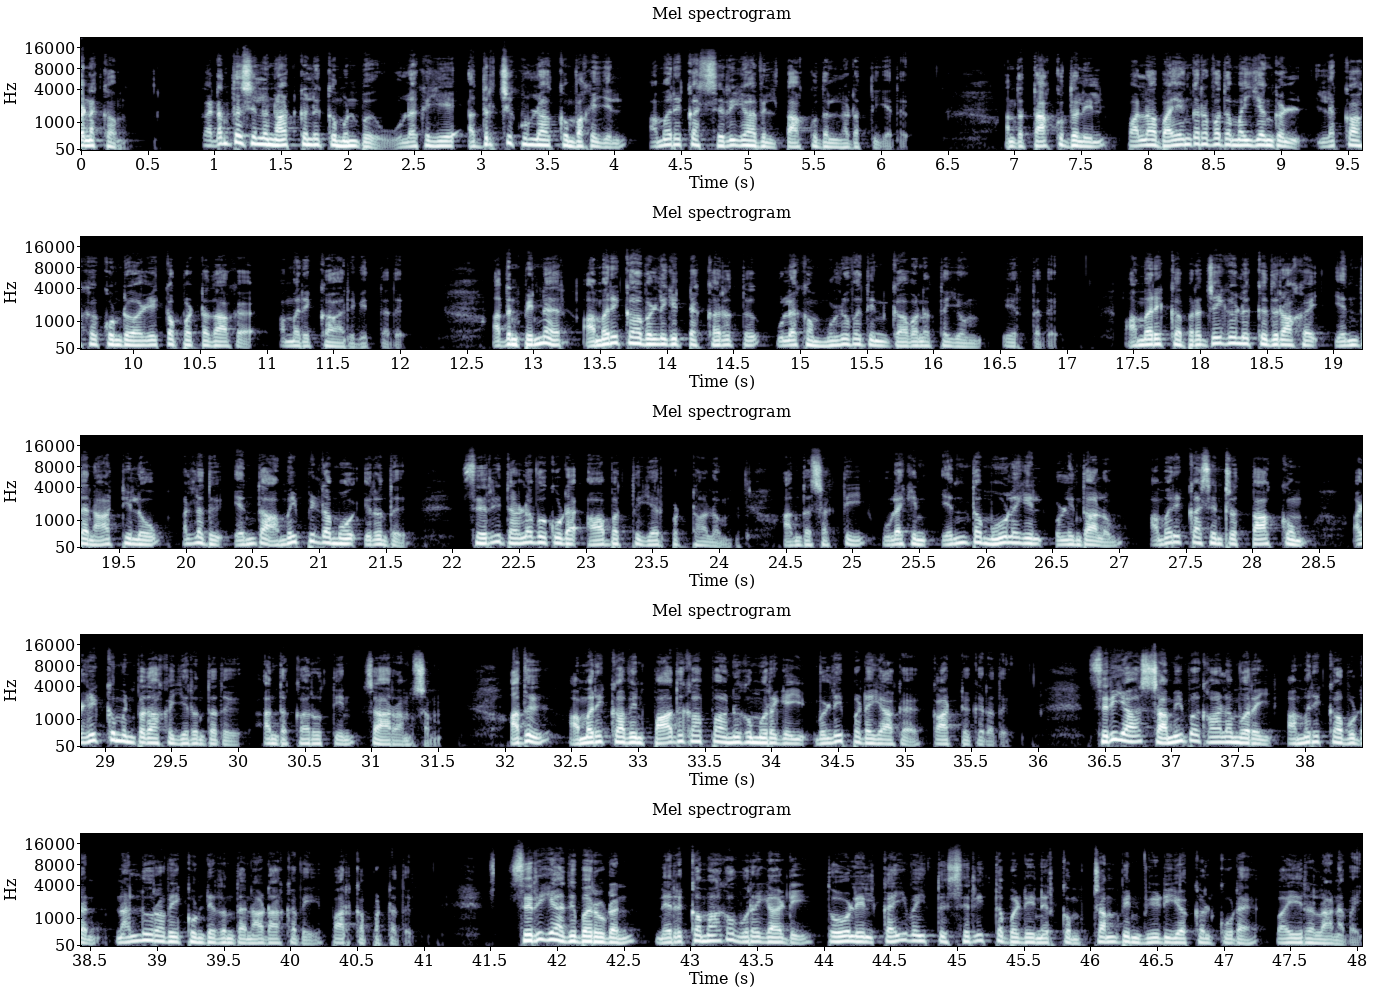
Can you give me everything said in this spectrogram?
வணக்கம். கடந்த சில நாட்களுக்கு முன்பு உலகையே அதிர்ச்சிக்குள்ளாக்கும் வகையில் அமெரிக்கா சிரியாவில் தாக்குதல் நடத்தியது. அந்த தாக்குதலில் பல பயங்கரவாத மையங்கள் இலக்காக கொண்டு அழைக்கப்பட்டதாக அமெரிக்கா அறிவித்தது. அதன் பின்னர் அமெரிக்கா வெளியிட்ட கருத்து உலகம் முழுவதின் கவனத்தையும் ஈர்த்தது. அமெரிக்க பிரஜைகளுக்கு எதிராக எந்த நாட்டிலோ அல்லது எந்த அமைப்பிடமோ இருந்து சிறிதளவு கூட ஆபத்து ஏற்பட்டாலும் அந்த சக்தி உலகின் எந்த மூலையில் ஒளிந்தாலும் அமெரிக்கா சென்று தாக்கும் அழிக்கும் என்பதாக இருந்தது அந்த கருத்தின் சாராம்சம். அது அமெரிக்காவின் பாதுகாப்பு அணுகுமுறையை வெளிப்படையாக காட்டுகிறது. சிரியா சமீப காலம் வரை அமெரிக்காவுடன் நல்லுறவை கொண்டிருந்த நாடாகவே பார்க்கப்பட்டது. சிரிய அதிபருடன் நெருக்கமாக உரையாடி தோளில் கை வைத்து சிரித்தபடி நிற்கும் ட்ரம்பின் வீடியோக்கள் கூட வைரலானவை.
